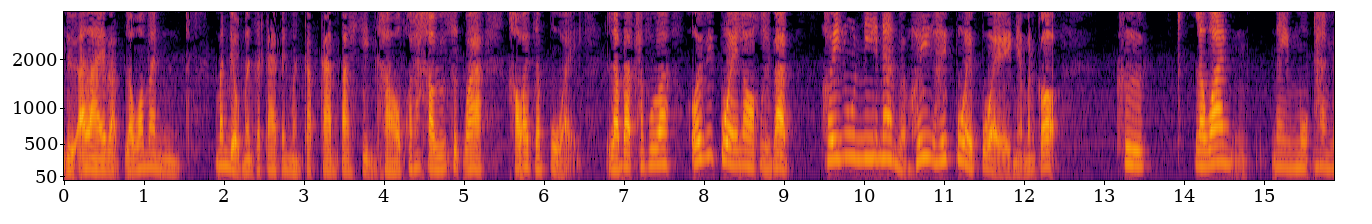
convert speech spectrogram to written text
หรืออะไรแบบเราว่ามันมันเดี๋ยวมันจะกลายเป็นเหมือนกับการตัดสินเขา เพราะถ้าเขารู้สึกว่าเขาอาจจะป่วย แล้วแบบถ้าพูดว่า โอ๊ยไม่ป่วยหรอกหรือแบบเฮ้ยนู่นนี่นั่นแบบเฮ้ยเฮ้ยป่วยป่วยอย่างเงี้ยมันก็คือเราว่าในมุทางใด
